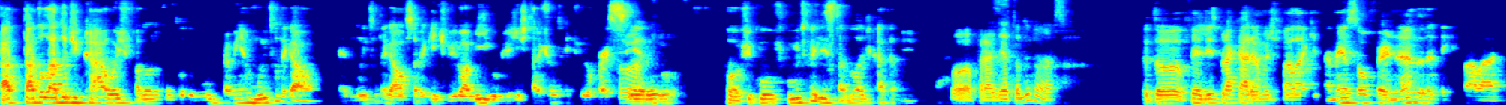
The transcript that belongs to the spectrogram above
Tá, tá do lado de cá hoje falando com todo mundo, para mim é muito legal. É muito legal saber que a gente virou amigo, que a gente tá junto, que a gente virou parceiro. Pô, fico, fico muito feliz de estar do lado de cá também. Pô, prazer é todo nosso. Eu tô feliz pra caramba de falar aqui também. Eu sou o Fernando, né? Tem que falar do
